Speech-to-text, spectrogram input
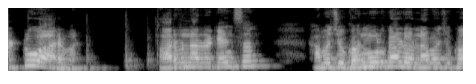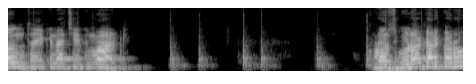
આ ટુ આર વન તો R one R one cancel આ બાજુ ઘનમૂળ કાઢો, એટલે આ બાજુ ઘન થાય, એકના છેદમાં આઠ. ક્રોસ ગુણાકાર કરો,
